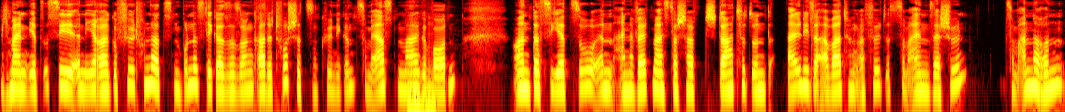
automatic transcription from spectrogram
ich meine, jetzt ist sie in ihrer gefühlt hundertsten Bundesliga-Saison gerade Torschützenkönigin zum ersten Mal mhm. geworden. Und dass sie jetzt so in eine Weltmeisterschaft startet und all diese Erwartungen erfüllt, ist zum einen sehr schön. Zum anderen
